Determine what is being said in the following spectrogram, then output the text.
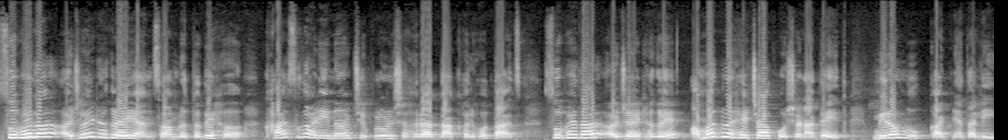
सुभेदार अजय ढगळे यांचा मृतदेह खास गाडीनं चिपळूण शहरात दाखल होताच सुभेदार अजय ढगळे अमर रहेच्या घोषणा देत मिरवणूक काढण्यात आली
